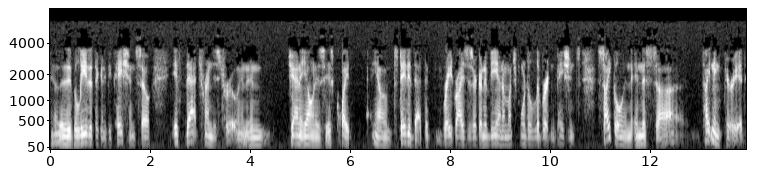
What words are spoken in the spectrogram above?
You know, they believe that they're going to be patient. So, if that trend is true, and, and Janet Yellen is, is quite you know, stated that that rate rises are going to be in a much more deliberate and patient cycle in in this uh, tightening period.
